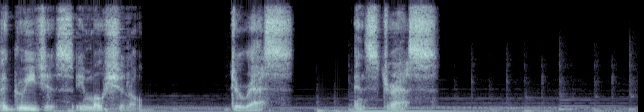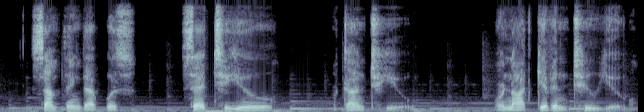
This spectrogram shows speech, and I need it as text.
egregious emotional duress and stress? Something that was said to you or done to you or not given to you,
